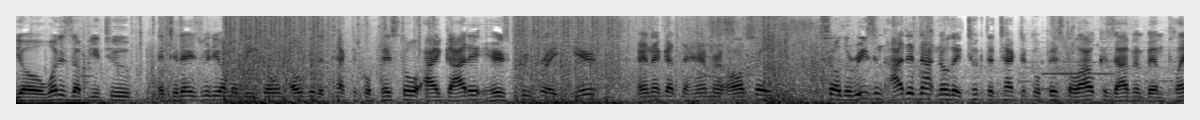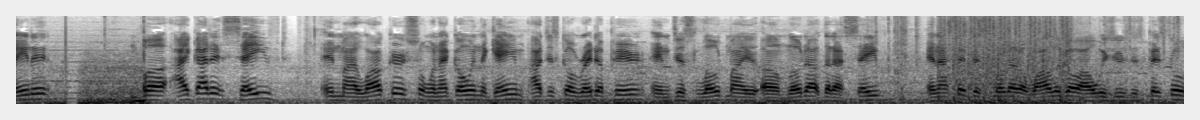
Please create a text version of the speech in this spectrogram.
Yo, what is up YouTube? In today's video, I'm gonna be going over the tactical pistol. I got it, here's proof right here. And I got the hammer also. So the reason I did not know they took the tactical pistol out because I haven't been playing it. But I got it saved in my locker. So when I go in the game, I just go right up here and just load my um, loadout that I saved. And I said this loadout a while ago. I always use this pistol.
